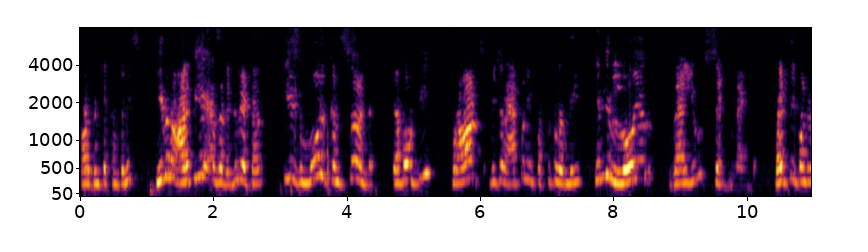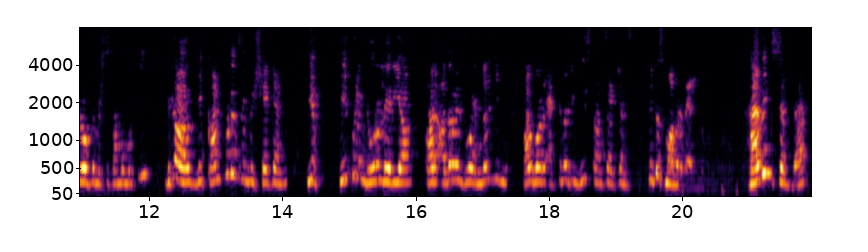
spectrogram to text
or fintech companies. Even RBI as a regulator is more concerned about the frauds which are happening particularly in the lower value segment. Rightly pointed out by Mr. Sambamurthy, because the confidence will be shaken if people in rural area or otherwise who are indulging or who are activating these transactions with a smaller value. Having said that,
